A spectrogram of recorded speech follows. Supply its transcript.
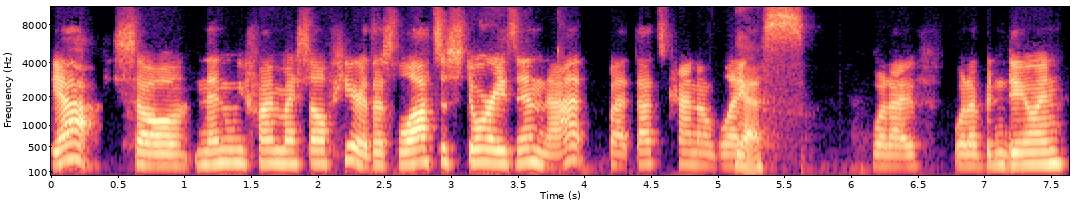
yeah so and then we find myself here. There's lots of stories in that but that's kind of like yes. what i've what i've been doing.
